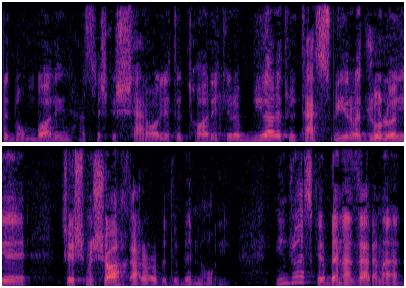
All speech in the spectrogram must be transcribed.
به دنبال این هستش که شرایط تاریخی رو بیاره توی تصویر و جلوی چشم شاه قرار بده به نوعی. اینجاست که به نظر من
